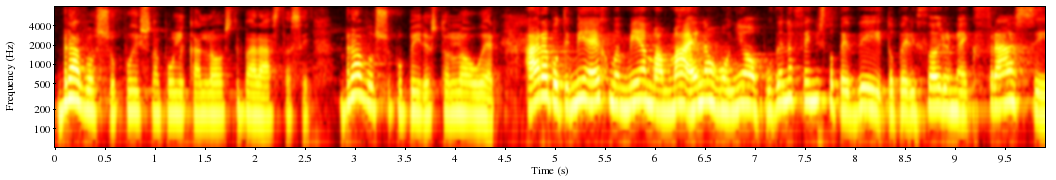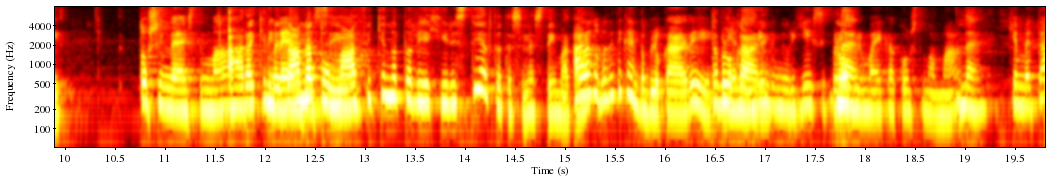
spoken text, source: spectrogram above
Μπράβο σου που ήσουν πολύ καλό στην παράσταση. Μπράβο σου που πήρες το lower. Άρα από τη μία έχουμε μία μαμά, ένα γονιό που δεν αφήνει στο παιδί το περιθώριο να εκφράσει το συνέστημα. Άρα και μετά να το μάθει και να τα διαχειριστεί αυτά τα συναισθήματα. Άρα το παιδί τι κάνει, τα μπλοκάρει. Τα μπλοκάρει. Για να μην δημιουργήσει πρόβλημα ναι. ή κακό στη μαμά. Ναι. Και μετά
